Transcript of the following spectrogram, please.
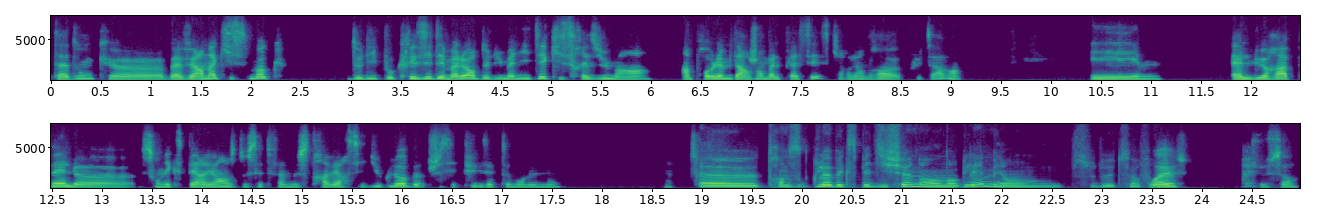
t'as donc euh, bah, Verna qui se moque de l'hypocrisie des malheurs de l'humanité qui se résume à un, un problème d'argent mal placé ce qui reviendra euh, plus tard et Elle lui rappelle euh, son expérience de cette fameuse traversée du globe. Je sais plus exactement le nom. Euh, Transglobe Expedition en anglais, mais en... ça doit être ça. Enfin... Ouais, c'est ça.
